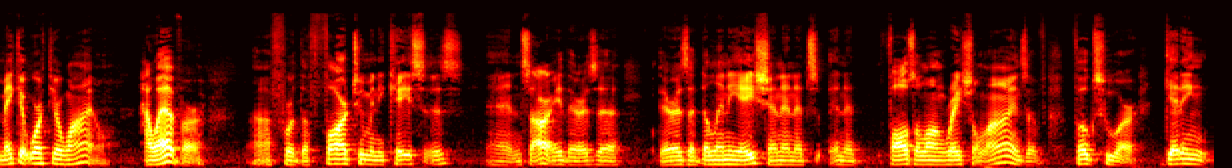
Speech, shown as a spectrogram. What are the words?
Make it worth your while. However, uh, for the far too many cases, and sorry, there is a there is a delineation, and it's and it falls along racial lines of folks who are getting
